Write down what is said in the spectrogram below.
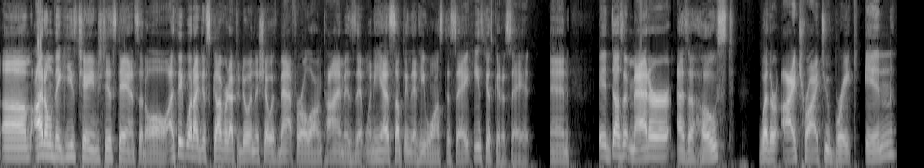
um, I don't think he's changed his stance at all. I think what I discovered after doing the show with Matt for a long time is that when he has something that he wants to say, he's just going to say it. And it doesn't matter as a host whether I try to break in,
